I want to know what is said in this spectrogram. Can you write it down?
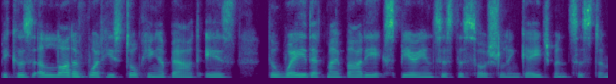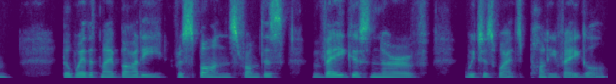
because a lot of what he's talking about is the way that my body experiences the social engagement system, the way that my body responds from this vagus nerve, which is why it's polyvagal,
